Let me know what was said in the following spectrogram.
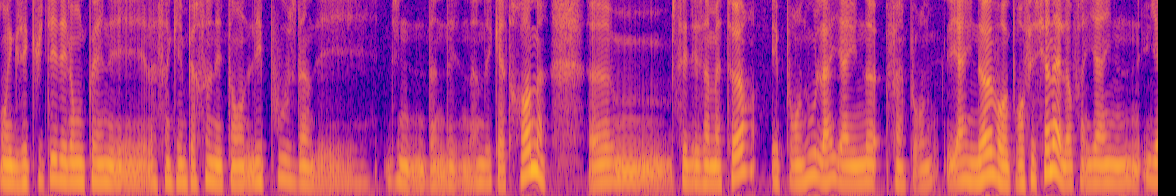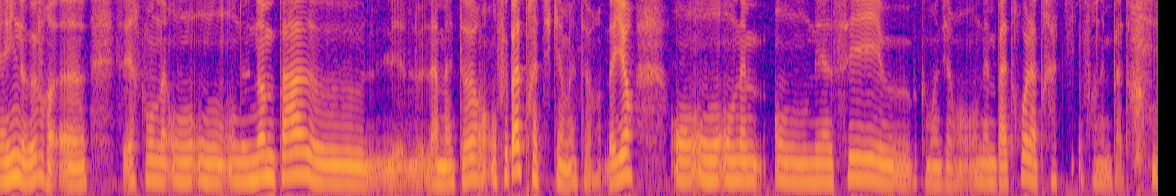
ont exécuté des longues peines, et la cinquième personne étant l'épouse d'un des, d'un des, quatre hommes, euh, c'est des amateurs. Et pour nous, là, il y a une, enfin pour nous, il y a une œuvre professionnelle. Enfin, il y a une, il y a une œuvre. Euh, c'est-à-dire qu'on on, ne nomme pas euh, l'amateur. On fait pas de pratique amateur. D'ailleurs, on, aime, on est assez, comment dire, on n'aime pas trop la pratique. Enfin, on n'aime pas trop.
